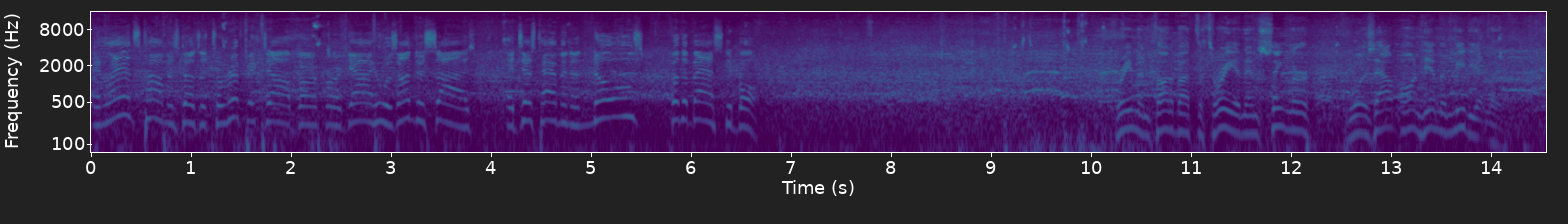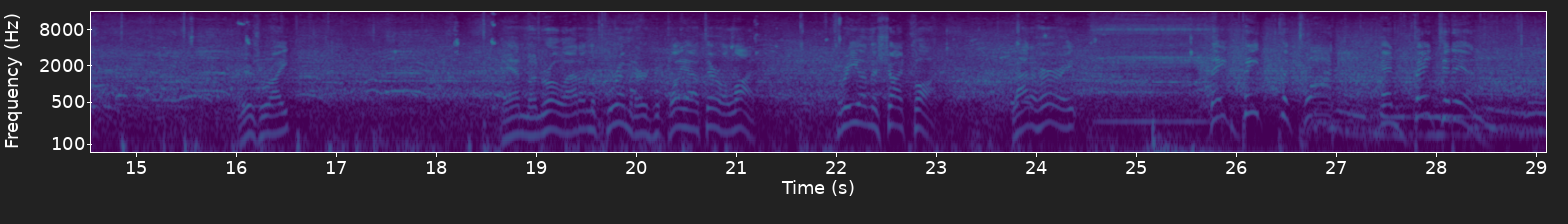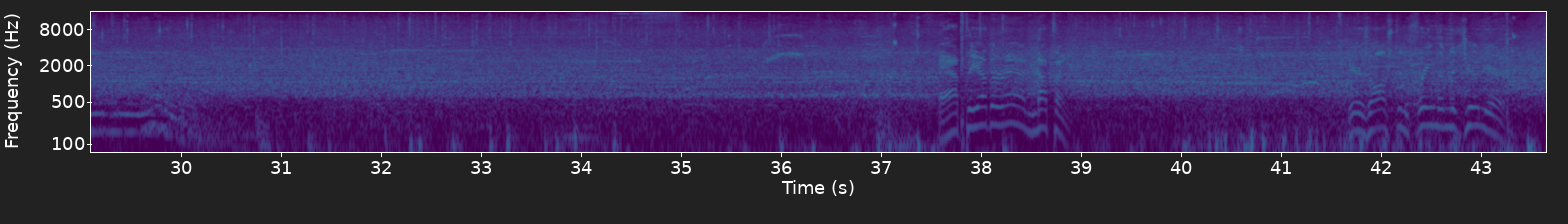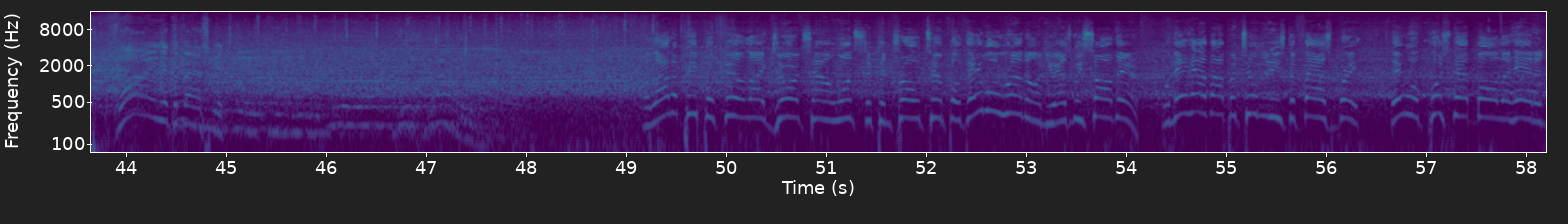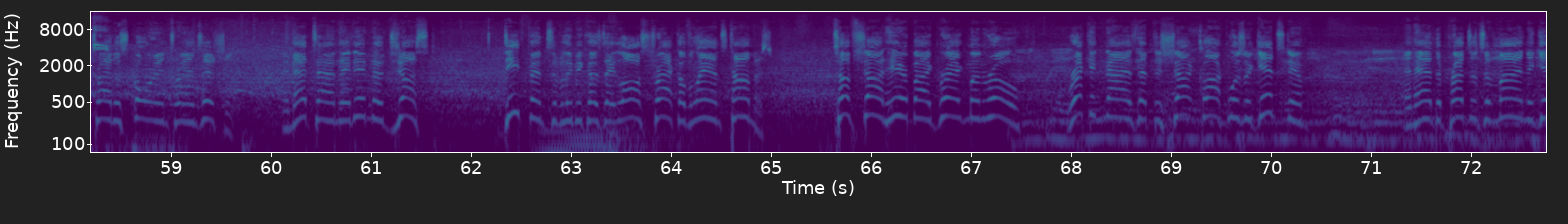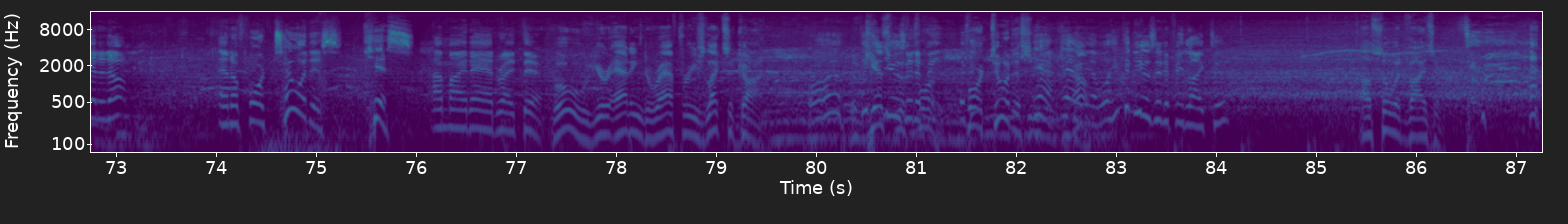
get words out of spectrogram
And Lance Thomas does a terrific job, Vern, for a guy who is undersized at just having a nose for the basketball. Freeman thought about the three, and then Singler was out on him immediately. Here's Wright. And Monroe out on the perimeter. He play out there a lot. Three on the shot clock. Gotta hurry. They beat the clock and banked it in. The other end, nothing. Here's Austin Freeman, the junior, flying at the basket. A lot of people feel like Georgetown wants to control tempo. They will run on you, as we saw there. When they have opportunities to fast break, they will push that ball ahead and try to score in transition. And that time they didn't adjust defensively because they lost track of Lance Thomas. Tough shot here by Greg Monroe. Recognized that the shot clock was against him and had the presence of mind to get it up. And a fortuitous kiss, I might add, right there. Ooh, you're adding to Raftery's lexicon. Well, The he kiss use it if before he, if he- fortuitous. yeah, yeah, Oh, yeah. Well, he can use it if he'd like to. I'll so advise him.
